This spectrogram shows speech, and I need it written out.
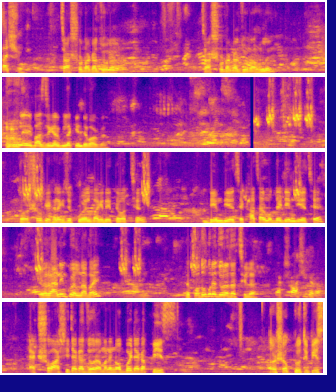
চারশো। চারশো টাকা জোড়া। চারশো টাকা জোড়া হলে এই বাজরিগারগুলো কিনতে পারবেন। দর্শক এখানে কিছু কোয়েল পাখি দেখতে পাচ্ছেন। ডিম দিয়েছে খাঁচার মধ্যে ডিম দিয়েছে। এটা রানিং কোয়েল না ভাই? কত করে জোড়া যাচ্ছিল? একশো আশি টাকা। একশো আশি টাকা জোড়া মানে নব্বই টাকা পিস দর্শক প্রতি পিস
